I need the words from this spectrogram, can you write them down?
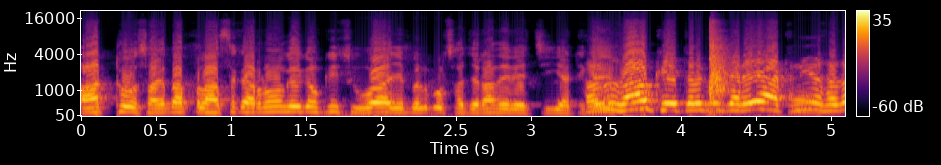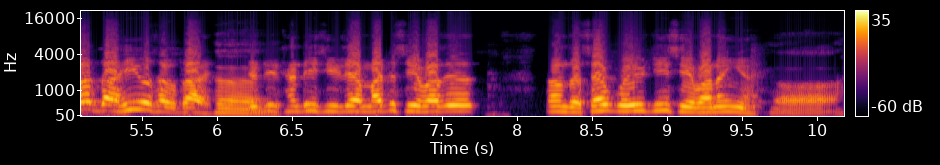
8 ਹੋ ਸਕਦਾ ਪਲੱਸ ਕਰ ਲਓਗੇ ਕਿਉਂਕਿ ਸੂਆ ਅਜੇ ਬਿਲਕੁਲ ਸੱਜਰਾਂ ਦੇ ਵਿੱਚ ਹੀ ਆ ਠੀਕ ਹੈ ਸਾਹਿਬ ਖੇਤਰ ਕੋਈ ਕਰੇ 8 ਨਹੀਂ ਹੋ ਸਕਦਾ 10 ਹੀ ਹੋ ਸਕਦਾ ਹੈ। ਹਾਂ। ਜਿੱਡੀ ਠੰਡੀ ਸੀਲ ਆ ਮੱਝ ਸੇਵਾ ਦੇ ਤੁਹਾਨੂੰ ਦੱਸਿਆ ਕੋਈ ਵੀ ਚੀਜ਼ ਸੇਵਾ ਨਹੀਂ ਆ। ਆ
